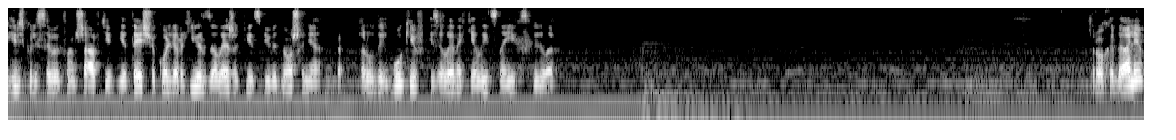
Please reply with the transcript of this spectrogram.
гірсько-лісових ландшафтів є те, що колір гір залежить від співвідношення рудих буків і зелених ялиць на їх схилах. Трохи далі,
